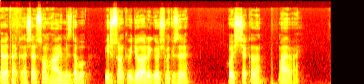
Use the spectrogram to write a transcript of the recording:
Evet arkadaşlar son halimizde bu. Bir sonraki videolarda görüşmek üzere. Hoşçakalın. Bay bay.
